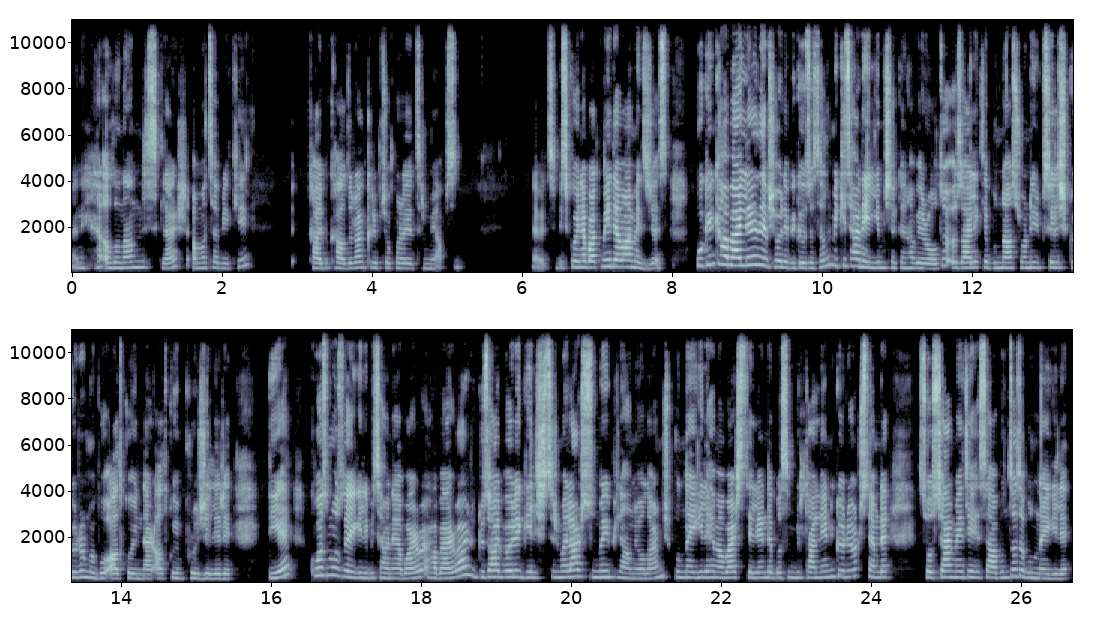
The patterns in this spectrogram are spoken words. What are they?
hani alınan riskler ama tabii ki kalbi kaldıran kripto para yatırımı yapsın. Evet, Bitcoin'e bakmaya devam edeceğiz. Bugünkü haberlere de şöyle bir göz atalım. İki tane ilgimi çeken haber oldu. Özellikle bundan sonra yükseliş görür mü bu altcoin'ler, altcoin projeleri diye. Kozmos'la ilgili bir tane haber var, haber var. Güzel böyle geliştirmeler sunmayı planlıyorlarmış. Bununla ilgili hem haber sitelerinde basın bültenlerini görüyoruz hem de sosyal medya hesabında da bununla ilgili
